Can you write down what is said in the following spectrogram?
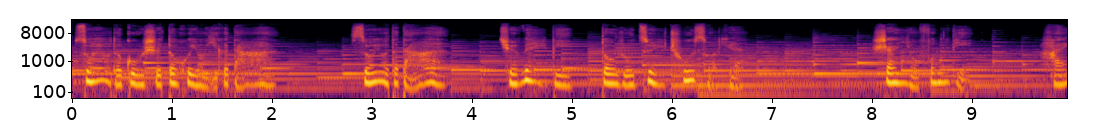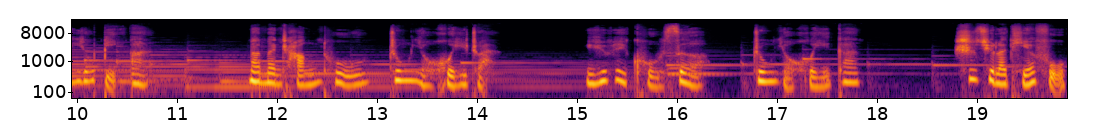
所有的故事都会有一个答案，所有的答案，却未必都如最初所愿。山有峰顶，海有彼岸，漫漫长途终有回转，余味苦涩终有回甘。失去了铁斧，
